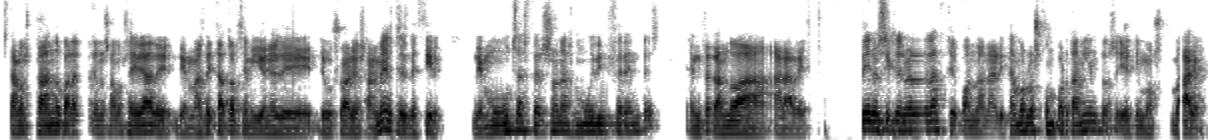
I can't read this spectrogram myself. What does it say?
estamos hablando, para que nos hagamos una idea, de, más de 14 millones de, usuarios al mes, es decir, de muchas personas muy diferentes entrando a, la vez. Pero sí que es verdad que cuando analizamos los comportamientos y decimos, vale,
